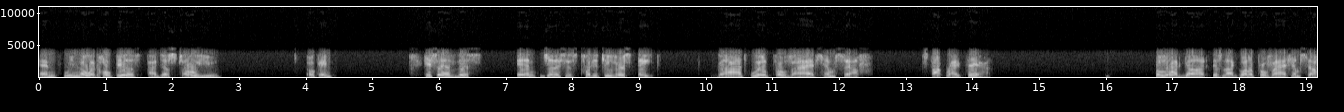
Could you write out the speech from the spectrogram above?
and we know what hope is. I just told you. Okay? He says this in Genesis 22, verse 8 God will provide himself. Stop right there. The Lord God is not going to provide himself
